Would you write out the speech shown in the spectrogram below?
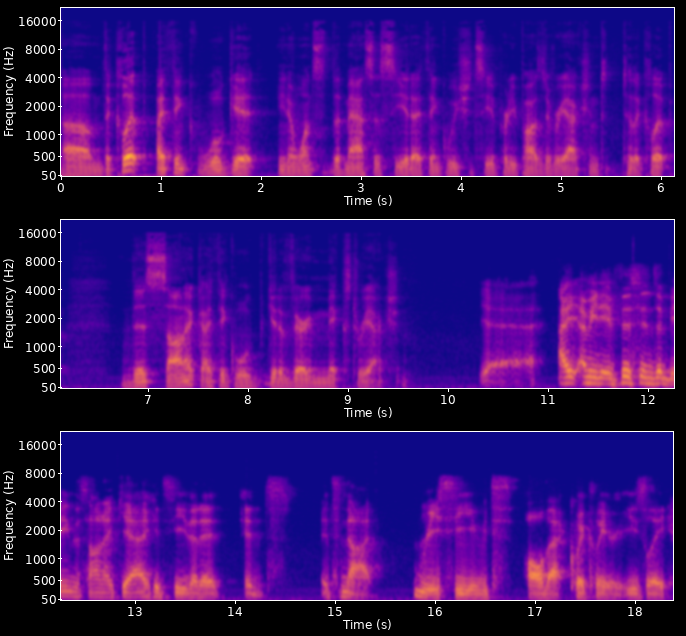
Um, the clip I think will get you know once the masses see it, I think we should see a pretty positive reaction to, to the clip. This Sonic, I think, will get a very mixed reaction. yeah i i mean if this ends up being the sonic yeah i could see that it it's it's not received all that quickly or easily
